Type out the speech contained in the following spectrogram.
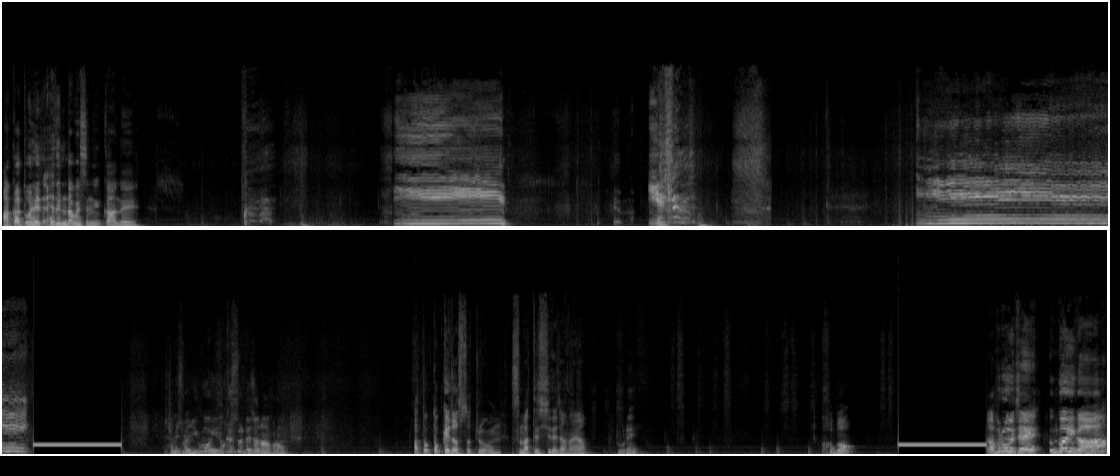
아까 또 해, 해드린다고 했으니까, 네. 이... 이... 잠시만 이거 이렇게 써야 되잖아 그럼. 아 똑똑해졌어 좀. 스마트 시대잖아요? 노래? 커버? 앞으로 이제 은광이가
